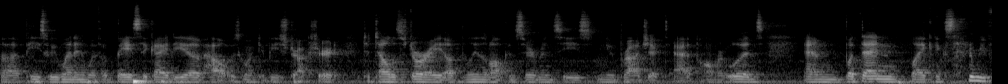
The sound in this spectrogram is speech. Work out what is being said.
uh, piece, we went in with a basic idea of how it was going to be structured to tell the story of the Leelanau Conservancy's new project at Palmer Woods. And but then, like Nick said, we,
